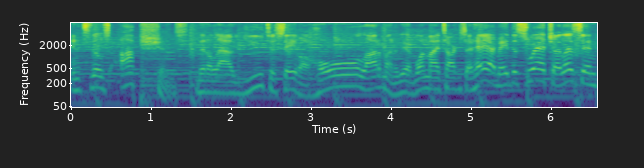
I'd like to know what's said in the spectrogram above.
And it's those options that allow you to save a whole lot of money. We had one My Talker said, Hey, I made the switch. I listened,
